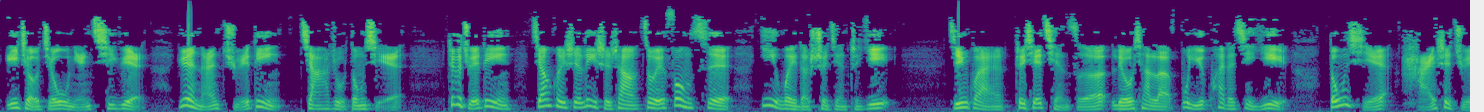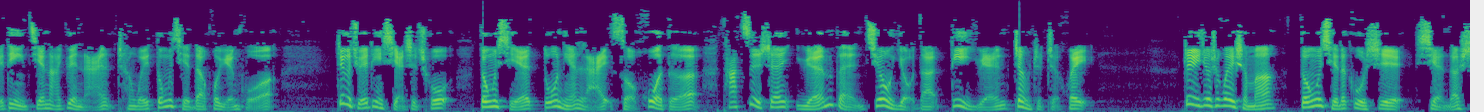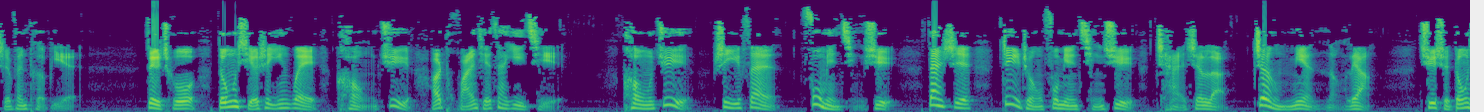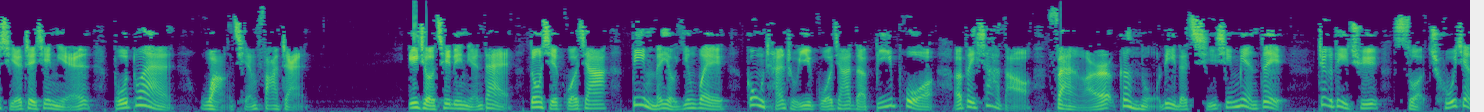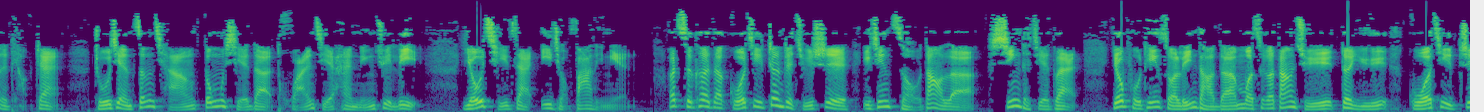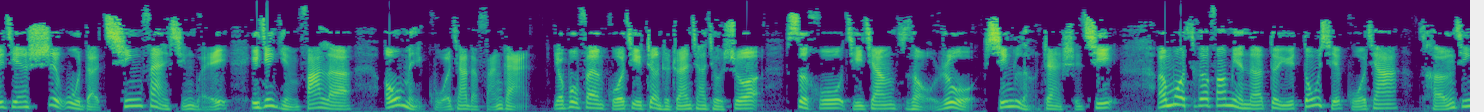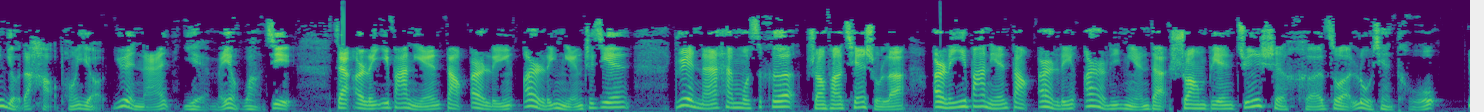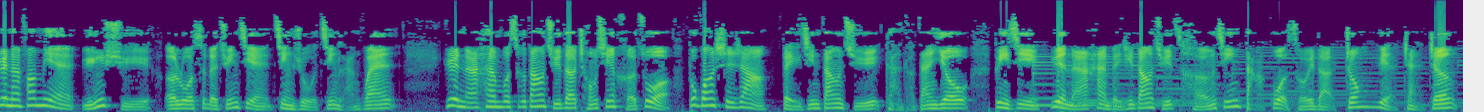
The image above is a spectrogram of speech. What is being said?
一九九五年七月，越南决定加入东协，这个决定将会是历史上最为讽刺意味的事件之一。尽管这些谴责留下了不愉快的记忆，东协还是决定接纳越南成为东协的会员国。这个决定显示出东协多年来所获得它自身原本就有的地缘政治指挥。这也就是为什么东协的故事显得十分特别。最初，东协是因为恐惧而团结在一起。恐惧是一份负面情绪。但是这种负面情绪产生了正面能量，驱使东协这些年不断往前发展。一九七零年代，东协国家并没有因为共产主义国家的逼迫而被吓倒，反而更努力的齐心面对这个地区所出现的挑战，逐渐增强东协的团结和凝聚力。尤其在一九八零年。而此刻的国际政治局势已经走到了新的阶段，由普京所领导的莫斯科当局对于国际之间事务的侵犯行为，已经引发了欧美国家的反感。有部分国际政治专家就说，似乎即将走入新冷战时期。而莫斯科方面呢，对于东协国家曾经有的好朋友越南也没有忘记，在二零一八年到二零二零年之间。越南和莫斯科双方签署了二零一八年到二零二零年的双边军事合作路线图。越南方面允许俄罗斯的军舰进入金兰湾。越南和莫斯科当局的重新合作，不光是让北京当局感到担忧，毕竟越南和北京当局曾经打过所谓的中越战争。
